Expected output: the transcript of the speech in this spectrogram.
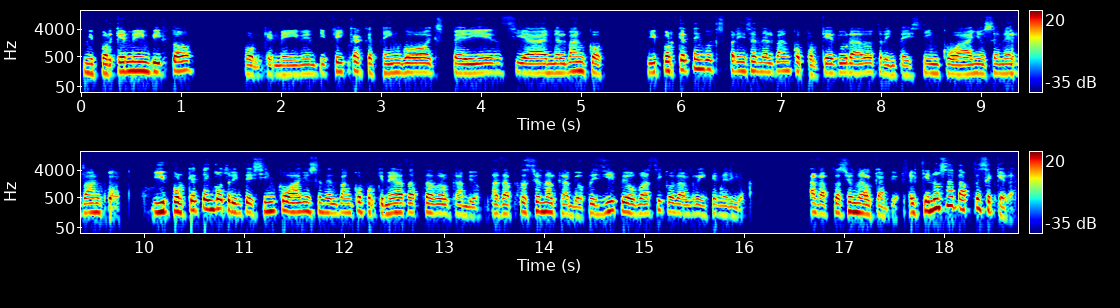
ni por qué me invitó, porque me identifica que tengo experiencia en el banco. ¿Y por qué tengo experiencia en el banco? Porque he durado 35 años en el banco. ¿Y por qué tengo 35 años en el banco? Porque me he adaptado al cambio. Adaptación al cambio, principio básico de la reingeniería. Adaptación al cambio. El que no se adapte se queda.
